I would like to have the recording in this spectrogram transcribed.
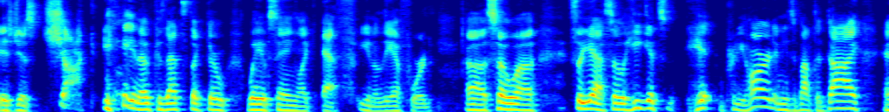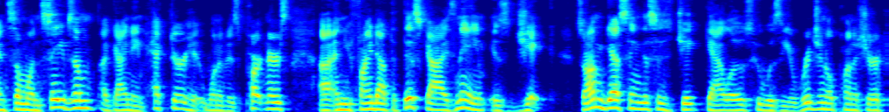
is just shock, you know, because that's like their way of saying like F, you know, the F word. Uh, so, uh, so yeah, so he gets hit pretty hard and he's about to die, and someone saves him, a guy named Hector, hit one of his partners, uh, and you find out that this guy's name is Jake. So I'm guessing this is Jake Gallows, who was the original Punisher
